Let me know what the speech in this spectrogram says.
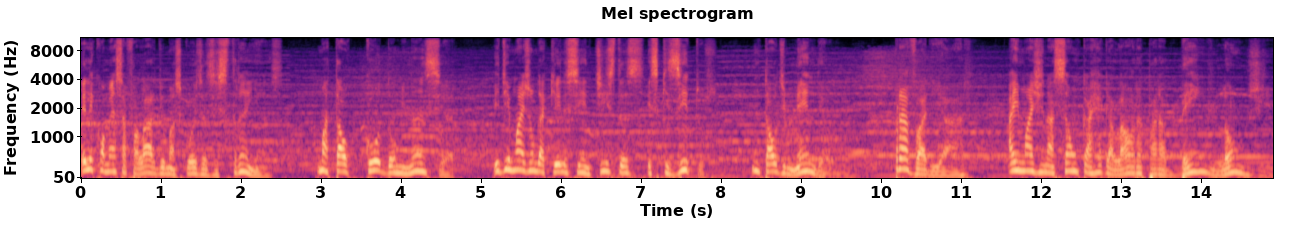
Ele começa a falar de umas coisas estranhas, uma tal codominância e de mais um daqueles cientistas esquisitos, um tal de Mendel. Para variar, a imaginação carrega Laura para bem longe.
